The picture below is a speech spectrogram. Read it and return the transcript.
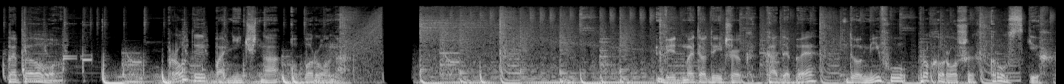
ППО протипанічна оборона. Від методичок КДБ до міфу про хороших русських.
